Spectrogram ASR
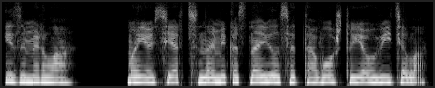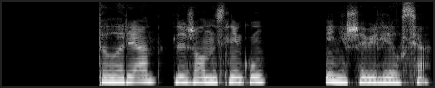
и замерла. Мое сердце на миг остановилось от того, что я увидела. Талариан лежал на снегу и не шевелился.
